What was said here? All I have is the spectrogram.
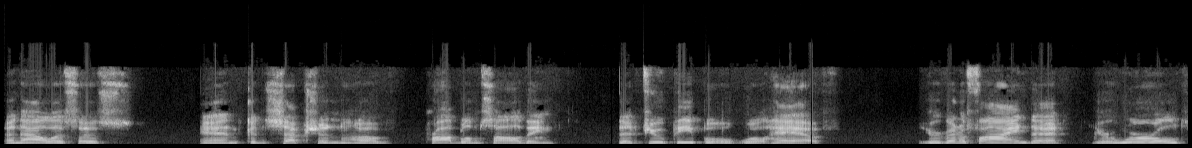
analysis and conception of problem solving that few people will have. You're going to find that your world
